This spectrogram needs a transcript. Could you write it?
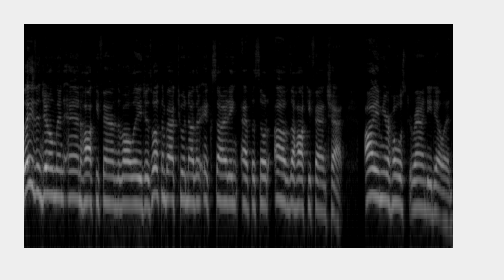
Ladies and gentlemen, and hockey fans of all ages, welcome back to another exciting episode of the Hockey Fan Chat. I am your host, Randy Dillon.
